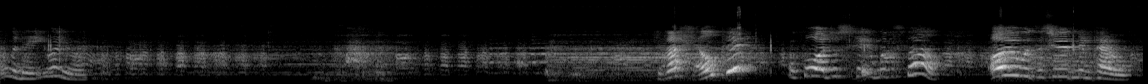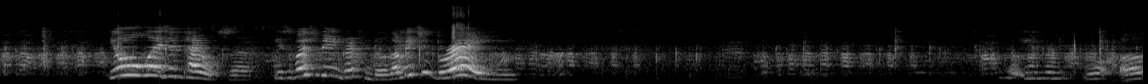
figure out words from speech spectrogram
I'm gonna hit you anyway. Did I help him? I thought I just hit him with a spell. Oh, with the student in peril. You're always in peril, sir. You're supposed to be in Gryffindor. That makes you brave. What even? What? Uh,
